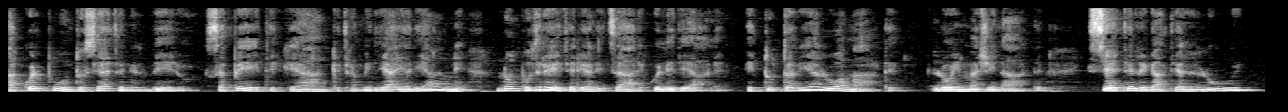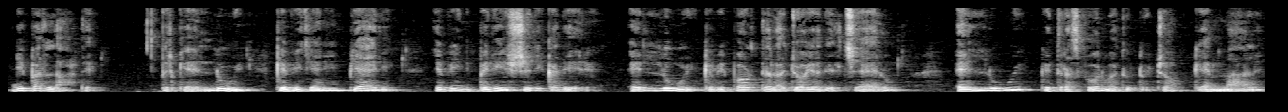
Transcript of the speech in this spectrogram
A quel punto siete nel vero, sapete che anche tra migliaia di anni non potrete realizzare quell'ideale e tuttavia lo amate, lo immaginate, siete legati a Lui, gli parlate, perché è Lui che vi tiene in piedi e vi impedisce di cadere, è Lui che vi porta la gioia del cielo, è Lui che trasforma tutto ciò che è male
